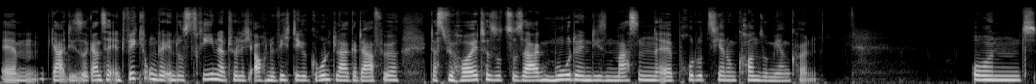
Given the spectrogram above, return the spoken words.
ähm, ja, diese ganze Entwicklung der Industrie natürlich auch eine wichtige Grundlage dafür, dass wir heute sozusagen Mode in diesen Massen äh, produzieren und konsumieren können. Und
